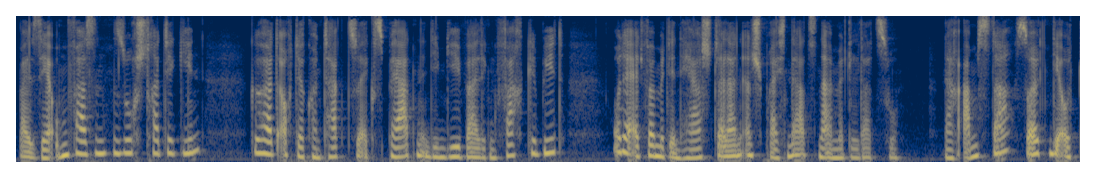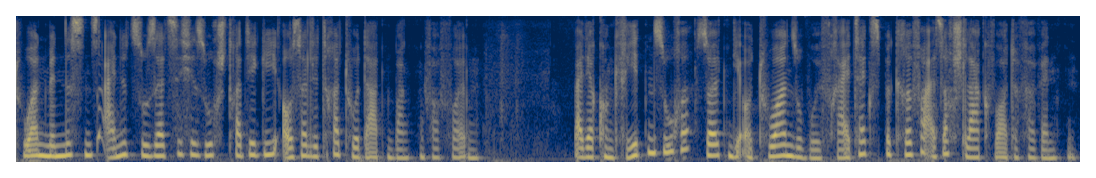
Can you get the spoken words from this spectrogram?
Bei sehr umfassenden Suchstrategien gehört auch der Kontakt zu Experten in dem jeweiligen Fachgebiet oder etwa mit den Herstellern entsprechender Arzneimittel dazu. Nach Amster sollten die Autoren mindestens eine zusätzliche Suchstrategie außer Literaturdatenbanken verfolgen. Bei der konkreten Suche sollten die Autoren sowohl Freitextbegriffe als auch Schlagworte verwenden.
